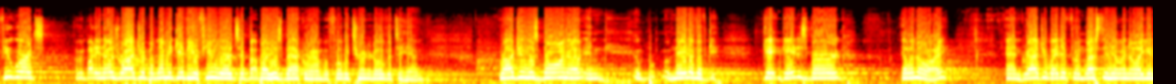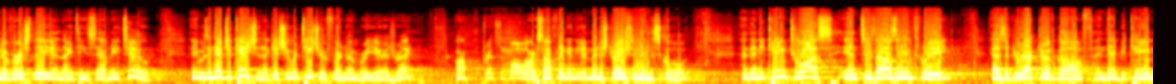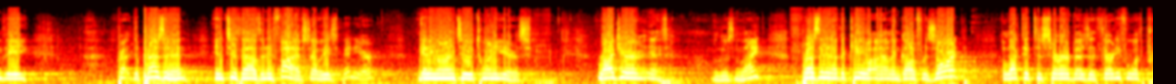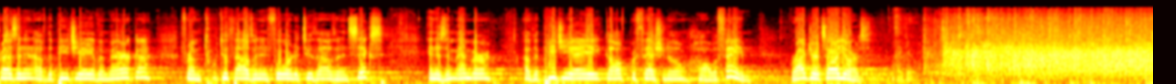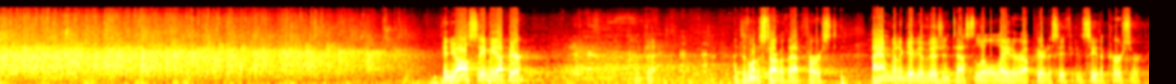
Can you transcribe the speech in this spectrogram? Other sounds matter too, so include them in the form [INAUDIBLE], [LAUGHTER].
few words. Everybody knows Roger, but let me give you a few words about, about his background before we turn it over to him. Roger was born uh, in, a native of Ga- Ga- Gaithersburg, Illinois, and graduated from Western Illinois University in 1972. He was in education. I guess you were a teacher for a number of years, right? Or principal or something in the administration in the school. And then he came to us in 2003 as the director of golf and then became the, pre- the president in 2005. So he's been here getting on to 20 years. Roger, we're losing light, president of the Kiawah Island Golf Resort, elected to serve as the 34th president of the PGA of America from 2004 to 2006, and is a member of the PGA Golf Professional Hall of Fame. Roger, it's all yours. Thank you. Can you all see me up here? Okay. I just want to start with that first. I am going to give you a vision test a little later up here to see if you can see the cursor.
